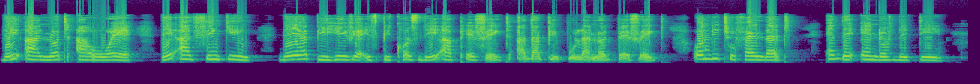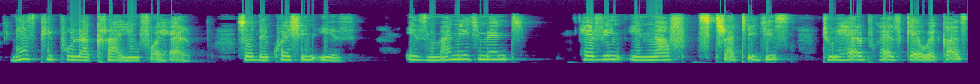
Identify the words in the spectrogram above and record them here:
They are not aware they are thinking their behavior is because they are perfect. Other people are not perfect. Only to find that at the end of the day, these people are crying for help. So the question is, is management having enough strategies to help healthcare workers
